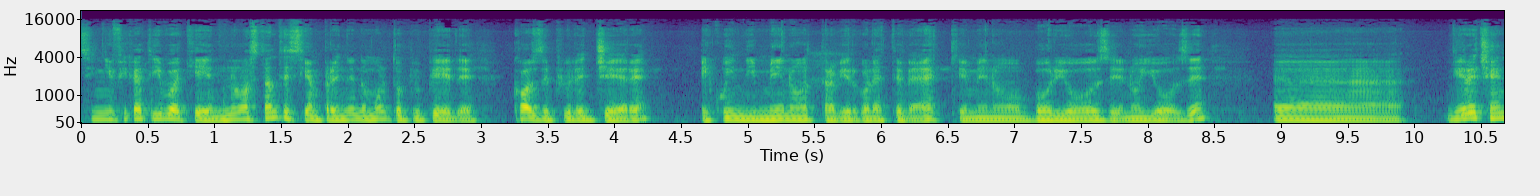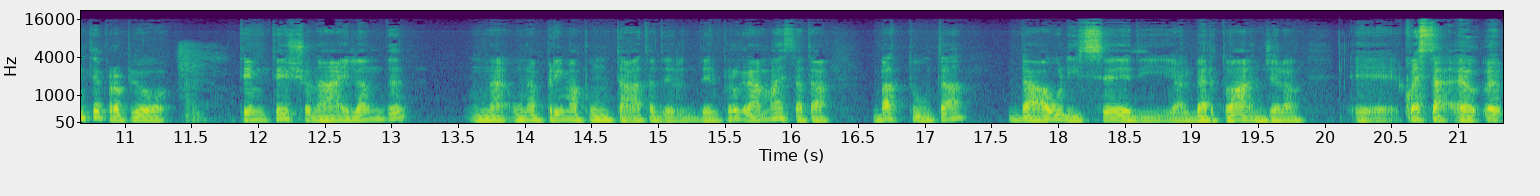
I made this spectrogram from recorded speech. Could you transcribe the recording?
significativo è che nonostante stiano prendendo molto più piede cose più leggere e quindi meno, tra virgolette, vecchie, meno boriose, noiose, eh, di recente proprio Temptation Island, una, una prima puntata del, del programma, è stata battuta da Ulisse di Alberto Angela. E questa è, è-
